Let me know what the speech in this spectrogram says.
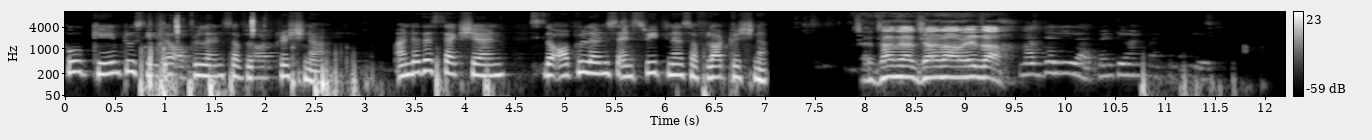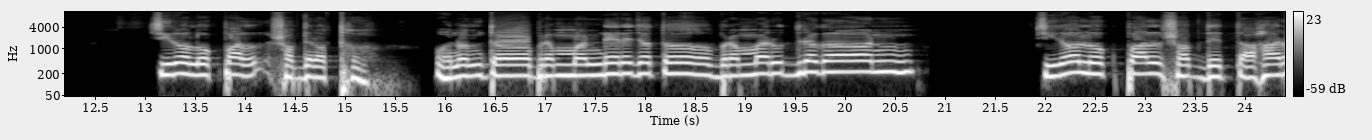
who came to see the opulence of Lord Krishna. Under this section, the opulence and sweetness of Lord Krishna. চৈতন্য চরণিতা Madhya Leela 21.58. চির লোকপাল শব্দের অর্থ অনন্ত ব্রহ্মাণ্ডের যত ব্রহ্মারুদ্রগণ চির লোকপাল শব্দে তাহার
